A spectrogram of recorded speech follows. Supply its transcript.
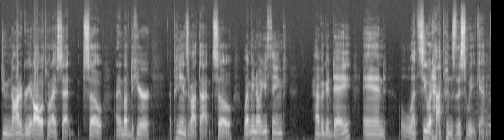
do not agree at all with what I said. So I'd love to hear opinions about that. So let me know what you think. Have a good day, and let's see what happens this weekend.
